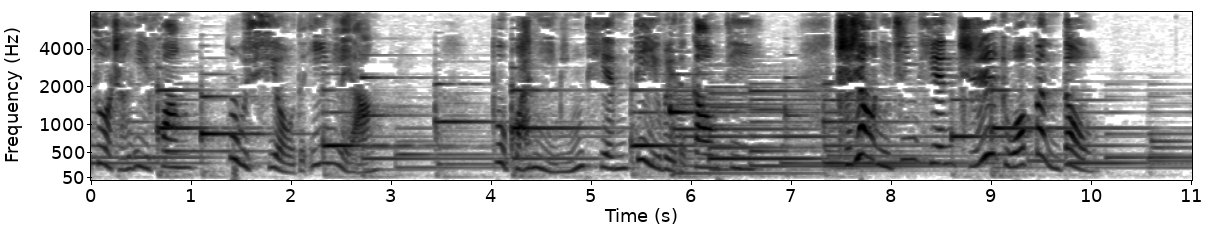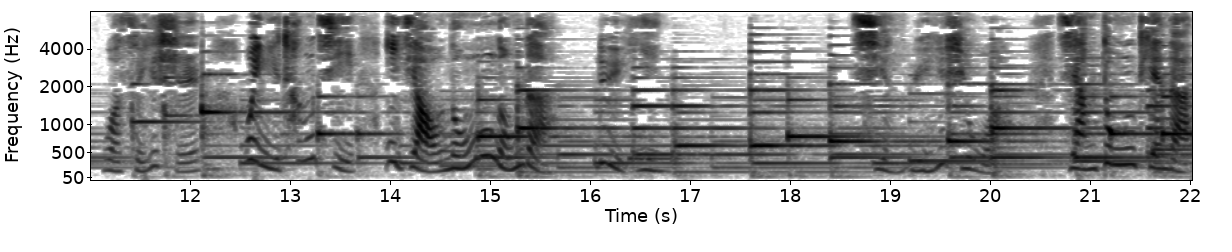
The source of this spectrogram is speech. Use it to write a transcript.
做成一方不朽的阴凉。不管你明天地位的高低，只要你今天执着奋斗，我随时为你撑起一角浓浓的绿荫。请允许我将冬天的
